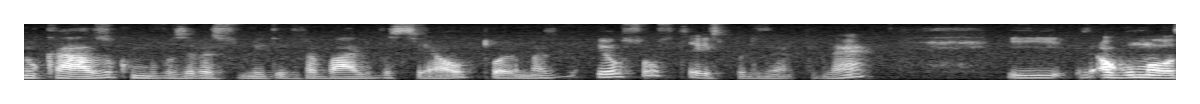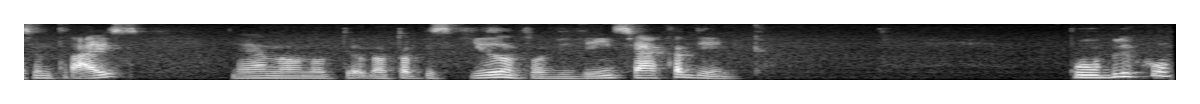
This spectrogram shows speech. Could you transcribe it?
no caso, como você vai submeter trabalho, você é autor. Mas eu sou os três, por exemplo, né? E algumas centrais né, no, no teu, na tua pesquisa, na tua vivência acadêmica público,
